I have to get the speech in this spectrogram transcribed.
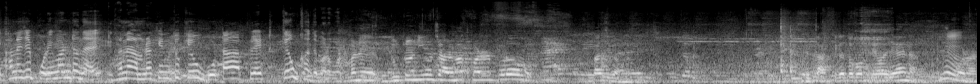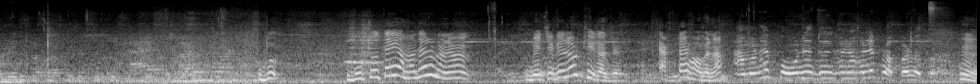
এখানে যে পরিমাণটা দেয় এখানে আমরা কিন্তু কেউ গোটা প্লেট কেউ খেতে পারব না। মানে দুটো নিয়েও চার ভাগ করার পরেও আমাদের তার থেকে তো কম নেওয়া যায় না। দুটোতেই আমাদের মানে বেঁচে গেলেও ঠিক আছে। একটাই হবে না। আমার হয় পৌনে দুই ঘণ্টা হলে প্রপার হতো। হুম।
